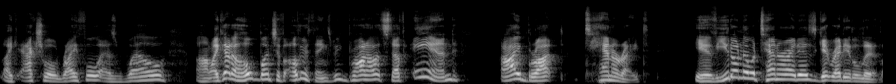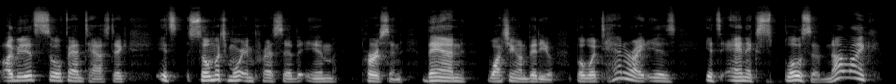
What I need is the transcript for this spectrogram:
like actual rifle as well. Um, I got a whole bunch of other things. We brought all that stuff, and I brought tannerite. If you don't know what tannerite is, get ready to live. I mean, it's so fantastic. It's so much more impressive in person than watching on video. But what tannerite is, it's an explosive, not like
